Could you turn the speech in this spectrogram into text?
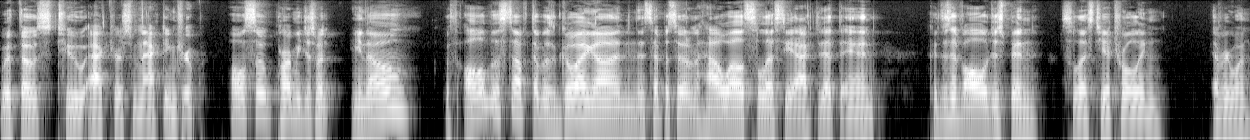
with those two actors from the acting troupe. Also, part of me just went, you know, with all the stuff that was going on in this episode and how well Celestia acted at the end, could this have all just been Celestia trolling everyone?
